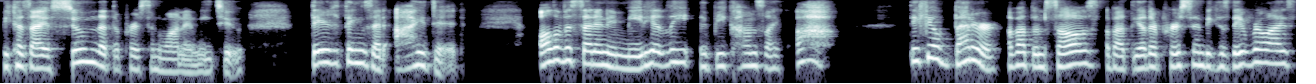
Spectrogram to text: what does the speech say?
because I assumed that the person wanted me to. They're things that I did. All of a sudden, immediately, it becomes like, ah, oh, they feel better about themselves, about the other person, because they realize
